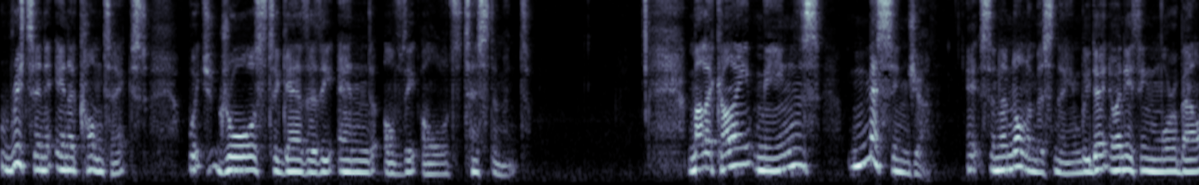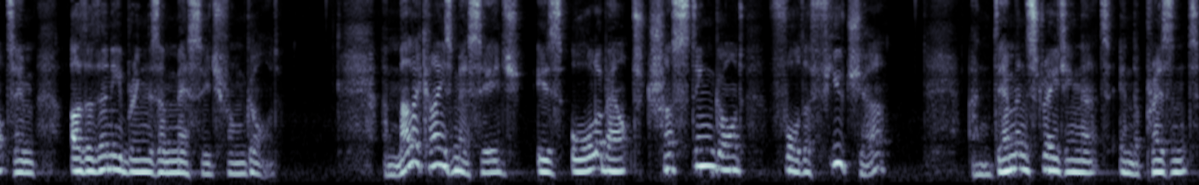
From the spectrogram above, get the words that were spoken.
written in a context which draws together the end of the Old Testament. Malachi means messenger. It's an anonymous name. We don't know anything more about him other than he brings a message from God. And Malachi's message is all about trusting God for the future and demonstrating that in the present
